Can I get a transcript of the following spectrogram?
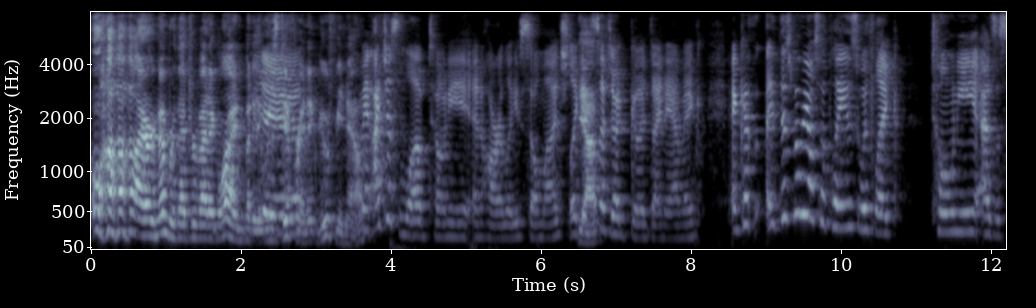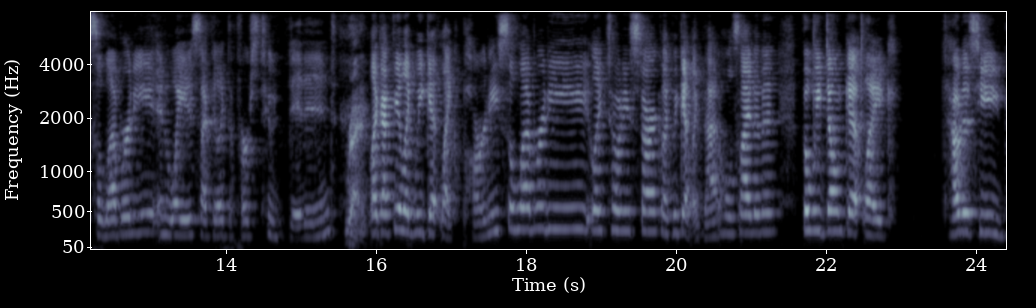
"Oh, ha ha ha! I remember that dramatic line, but it Yeah, was yeah, different and goofy now." Man, I just love Tony and Harley so much. Like, it's such a good dynamic. And because this movie also plays with, like, Tony as a celebrity in ways I feel like the first two didn't. Right. Like, I feel like we get, like, party celebrity, like, Tony Stark. Like, we get, like, that whole side of it. But we don't get, like, how does he,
